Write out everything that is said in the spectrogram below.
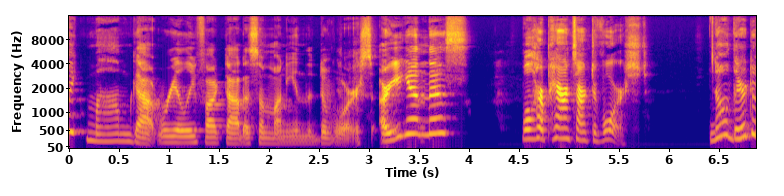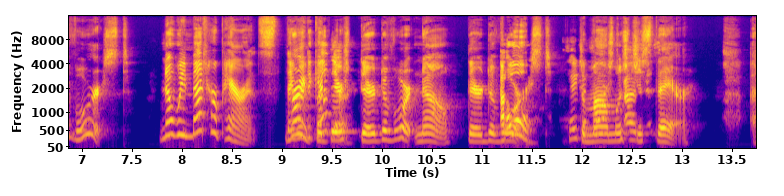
like mom got really fucked out of some money in the divorce are you getting this Well, her parents aren't divorced. no they're divorced No, we met her parents. They right but they're they're divorced no they're divorced they the mom was? Oh, just there Oh,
